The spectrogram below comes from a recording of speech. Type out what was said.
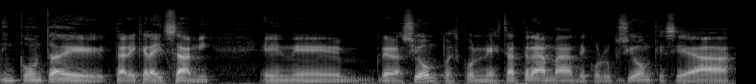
en contra de Tarek El Aizami en eh, relación pues, con esta trama de corrupción que se ha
